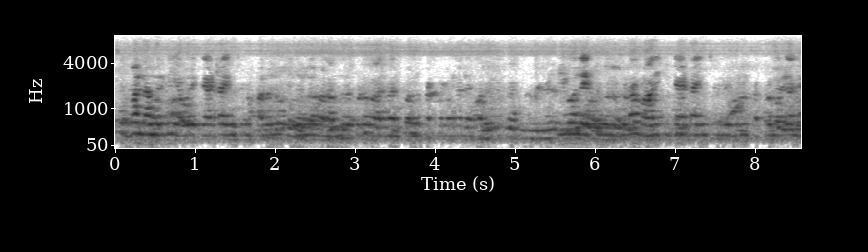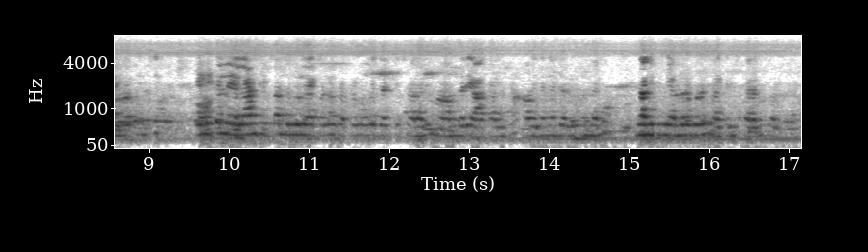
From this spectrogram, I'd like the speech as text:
సిబ్బంది అందరికీ ఎవరు కేటాయించిన పనులు విధుల్లో వాళ్ళందరూ కూడా వారి వారి పనులు సక్రమంగా నిర్వర్తిస్తారు ఈవో నేతృత్వంలో కూడా వారికి కేటాయించిన విధులు సక్రమంగా నిర్వర్తించి ఎన్నికల్లో ఎలాంటి ఇబ్బందులు లేకుండా సక్రమంగా జరిపించాలని మా అందరి ఆకాంక్ష ఆ విధంగా జరుగుతుందని దానికి మీ అందరూ కూడా సహకరిస్తారని కోరుతున్నాను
